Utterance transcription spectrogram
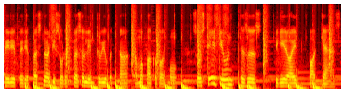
பெரிய பெரிய பர்சனாலிட்டிஸோட ஸ்பெஷல் இன்டர்வியூ பற்றி தான் நம்ம பார்க்க பார்ப்போம் so stay tuned this is Vicky ராய்ட் பாட்காஸ்ட்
